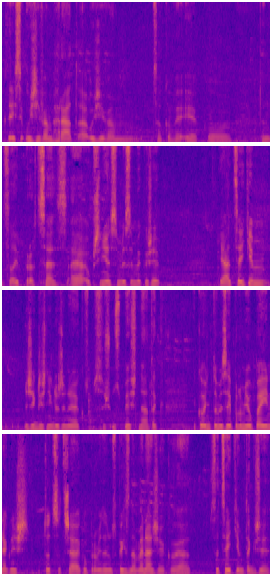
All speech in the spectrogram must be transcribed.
které si užívám hrát a užívám celkově i jako ten celý proces. A já upřímně si myslím, jako, že já cítím, že když někdo řekne, jako jsi úspěšná, tak jako oni to myslí podle mě úplně jinak, než to, co třeba jako pro mě ten úspěch znamená, že jako já se cítím tak, že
